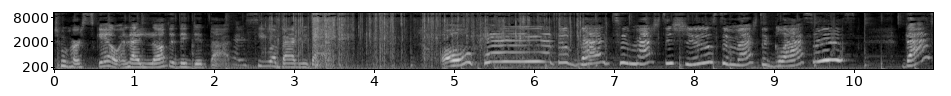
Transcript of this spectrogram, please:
to her scale. And I love that they did that. Let's see what bag we got. Okay, the bag to match the shoes, to match the glasses. That's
